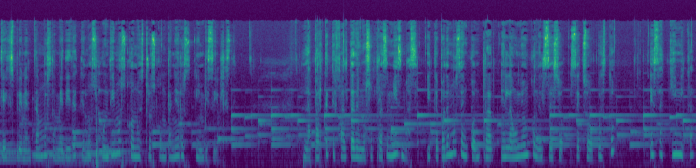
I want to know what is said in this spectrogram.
que experimentamos a medida que nos fundimos con nuestros compañeros invisibles. La parte que falta de nosotras mismas y que podemos encontrar en la unión con el sexo, opuesto, esa química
